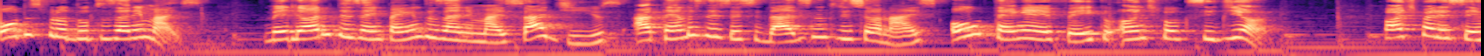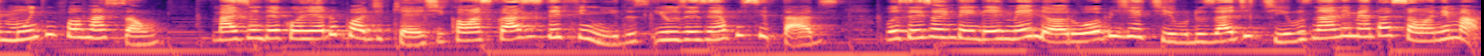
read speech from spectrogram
ou dos produtos animais. Melhore o desempenho dos animais sadios, atenda às necessidades nutricionais ou tenha efeito anticoxidiano. Pode parecer muita informação, mas no decorrer do podcast, com as classes definidas e os exemplos citados, vocês vão entender melhor o objetivo dos aditivos na alimentação animal.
